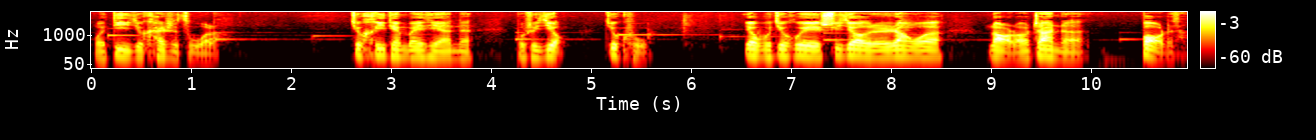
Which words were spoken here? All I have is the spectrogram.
我弟就开始作了，就黑天白天的不睡觉，就哭，要不就会睡觉的人让我姥姥站着抱着他，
